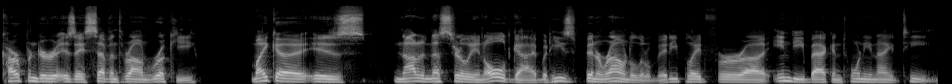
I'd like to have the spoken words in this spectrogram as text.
Carpenter is a 7th round rookie. Micah is not necessarily an old guy, but he's been around a little bit. He played for uh, Indy back in 2019.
